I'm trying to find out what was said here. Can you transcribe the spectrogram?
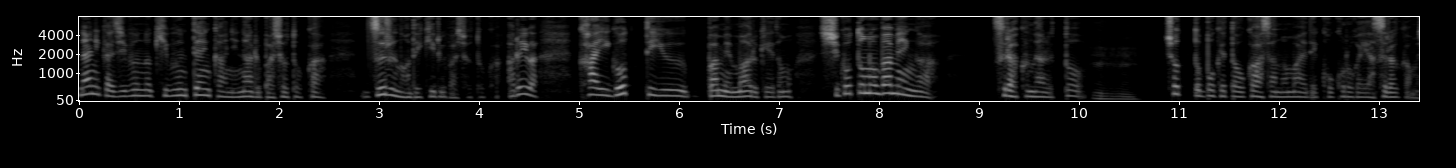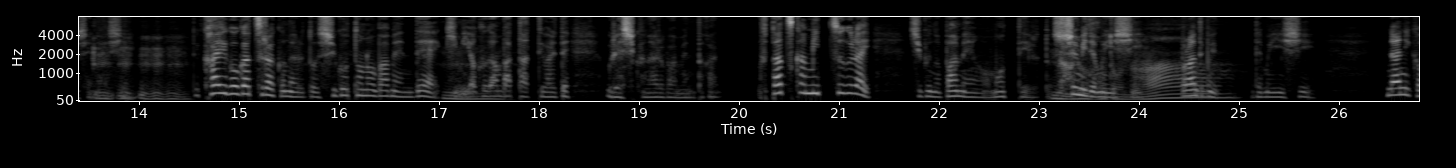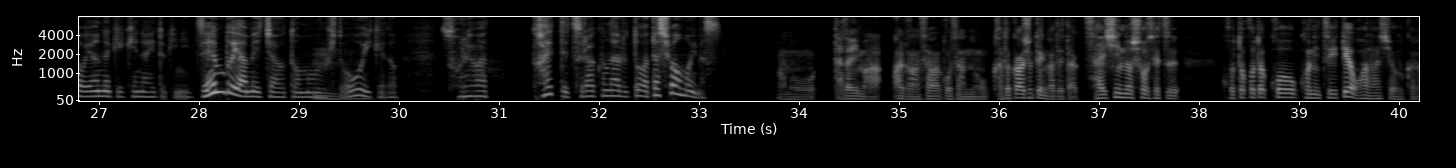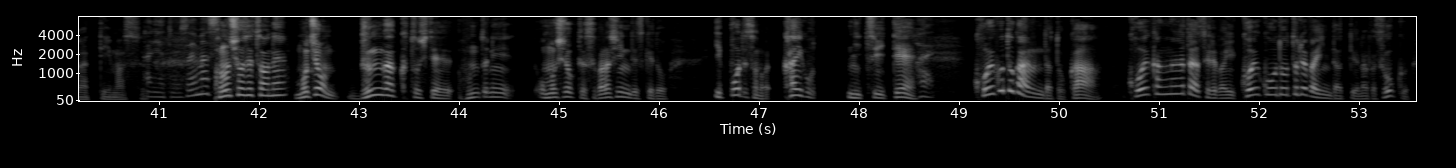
何か自分の気分転換になる場所とかズルのできる場所とかあるいは介護っていう場面もあるけれども仕事の場面が辛くなるとうんうん。ちょっとボケたお母さんの前で心が安らぐかもしれないし、うんうんうん。で介護が辛くなると仕事の場面で「君よく頑張った」って言われて嬉しくなる場面とか2つか3つぐらい自分の場面を持っていると。趣味でもいいしなボランティアでもいいし何かをやんなきゃいけない時に全部やめちゃうと思う人多いけど、それはかえって辛くなると私は思います。あのただいま阿川佐和子さんの角川書店が出た最新の小説「ことこと高校」についてお話を伺っています。ありがとうございます。この小説はねもちろん文学として本当に面白くて素晴らしいんですけど一方でその介護についてはい、こういうことがあるんだとかこういう考え方をすればいいこういう行動を取ればいいんだっていうなんかすごく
